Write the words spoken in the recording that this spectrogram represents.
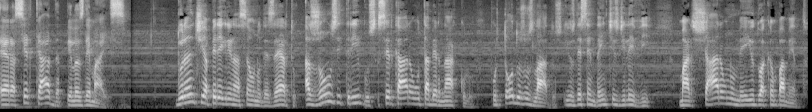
era cercada pelas demais. Durante a peregrinação no deserto, as onze tribos cercaram o tabernáculo por todos os lados e os descendentes de Levi marcharam no meio do acampamento.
